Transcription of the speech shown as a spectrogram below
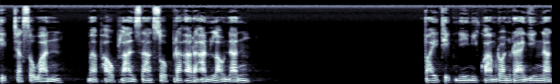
ทิพย์จากสวรรค์มาเผาผลาญซากศพพระอรหันต์เหล่านั้น ไฟทิพย์นี้มีความร้อนแรงยิ่งนัก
